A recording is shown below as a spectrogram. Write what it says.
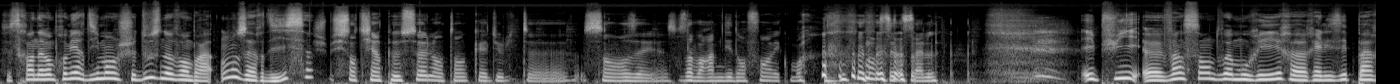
Ce sera en avant-première dimanche 12 novembre à 11h10. Je me suis sentie un peu seule en tant qu'adulte euh, sans, euh, sans avoir amené d'enfants avec moi dans cette salle. Et puis euh, Vincent doit mourir, réalisé par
